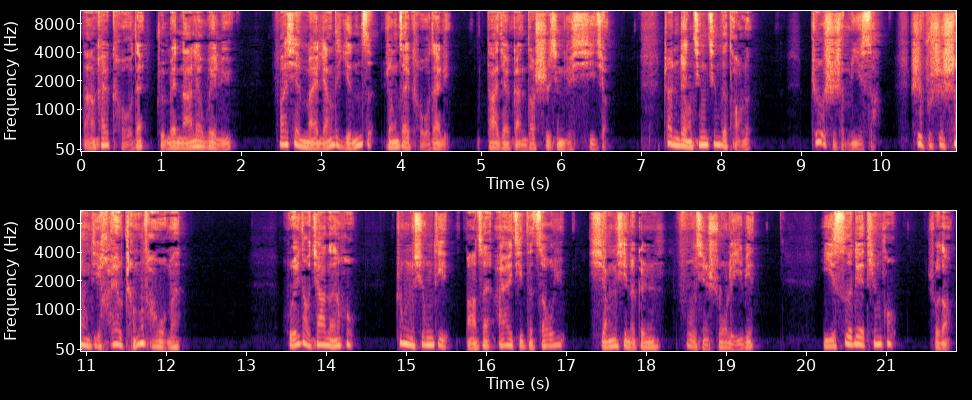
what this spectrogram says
打开口袋准备拿料喂驴，发现买粮的银子仍在口袋里。大家感到事情有蹊跷，战战兢兢的讨论：这是什么意思啊？是不是上帝还要惩罚我们？回到迦南后，众兄弟把在埃及的遭遇详细的跟父亲说了一遍。以色列听后说道：“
